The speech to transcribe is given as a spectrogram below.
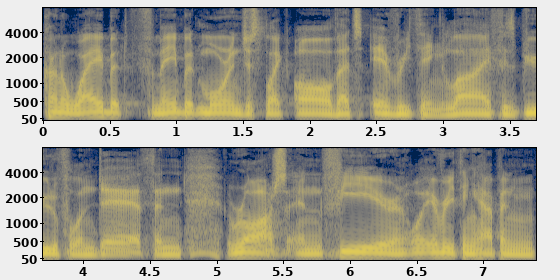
kind of way, but for me, but more in just like, oh, that's everything. Life is beautiful and death and rot and fear and everything happening.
